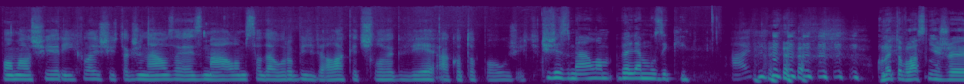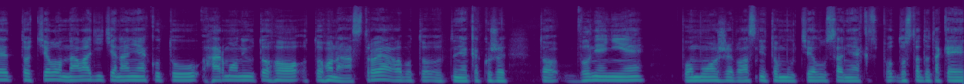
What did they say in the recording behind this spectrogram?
pomalšie je rýchlejšie, takže naozaj aj s málom sa dá urobiť veľa, keď človek vie, ako to použiť. Čiže s málom veľa muziky. Aj. ono je to vlastne, že to telo naladíte na nejakú tú harmóniu toho, toho nástroja, alebo to, to nejak akože to vlnenie pomôže vlastne tomu telu sa nejak dostať do takej,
